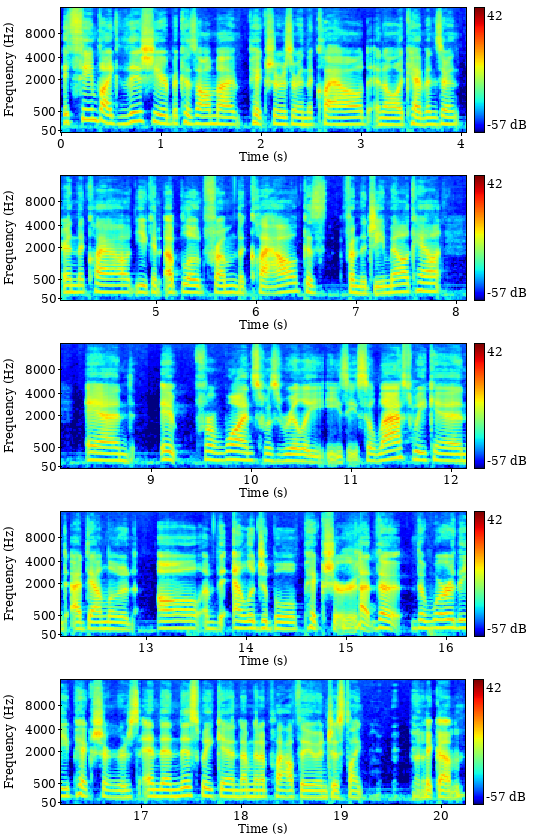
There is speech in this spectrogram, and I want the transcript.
it seemed like this year because all my pictures are in the cloud and all of Kevin's are in the cloud, you can upload from the cloud because from the Gmail account, and it for once was really easy. So last weekend I downloaded all of the eligible pictures, uh, the the worthy pictures, and then this weekend I'm going to plow through and just like Pick 'em.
